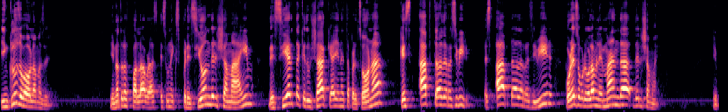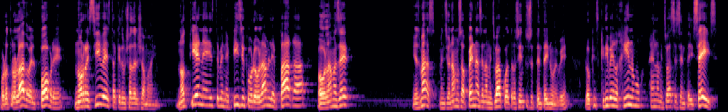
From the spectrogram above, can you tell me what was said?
incluso Baolamazé. Y en otras palabras, es una expresión del Shamaim de cierta Kedushá que hay en esta persona que es apta de recibir. Es apta de recibir, por eso Boreolam le manda del Shamaim. Y por otro lado, el pobre no recibe esta kedusha del Shamaim. No tiene este beneficio que Boreolam le paga a Olam Y es más, mencionamos apenas en la mitzvah 479 lo que escribe el Jinuj en la mitzvah 66,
